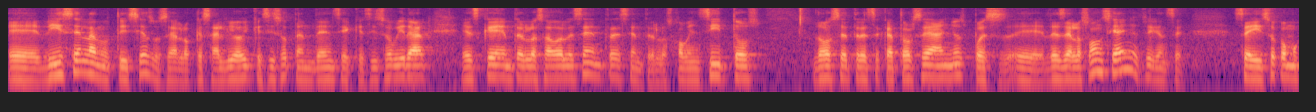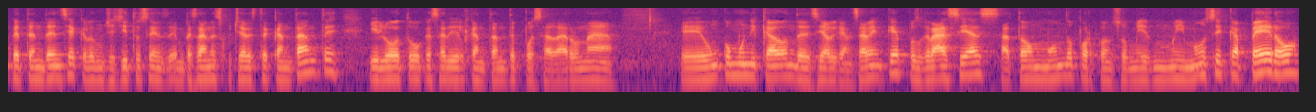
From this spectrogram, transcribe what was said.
Eh, dicen las noticias, o sea, lo que salió y que se hizo tendencia y que se hizo viral, es que entre los adolescentes, entre los jovencitos, 12, 13, 14 años, pues eh, desde los 11 años, fíjense, se hizo como que tendencia que los muchachitos empezaran a escuchar este cantante y luego tuvo que salir el cantante pues a dar una, eh, un comunicado donde decía, oigan, ¿saben qué? Pues gracias a todo el mundo por consumir mi música, pero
